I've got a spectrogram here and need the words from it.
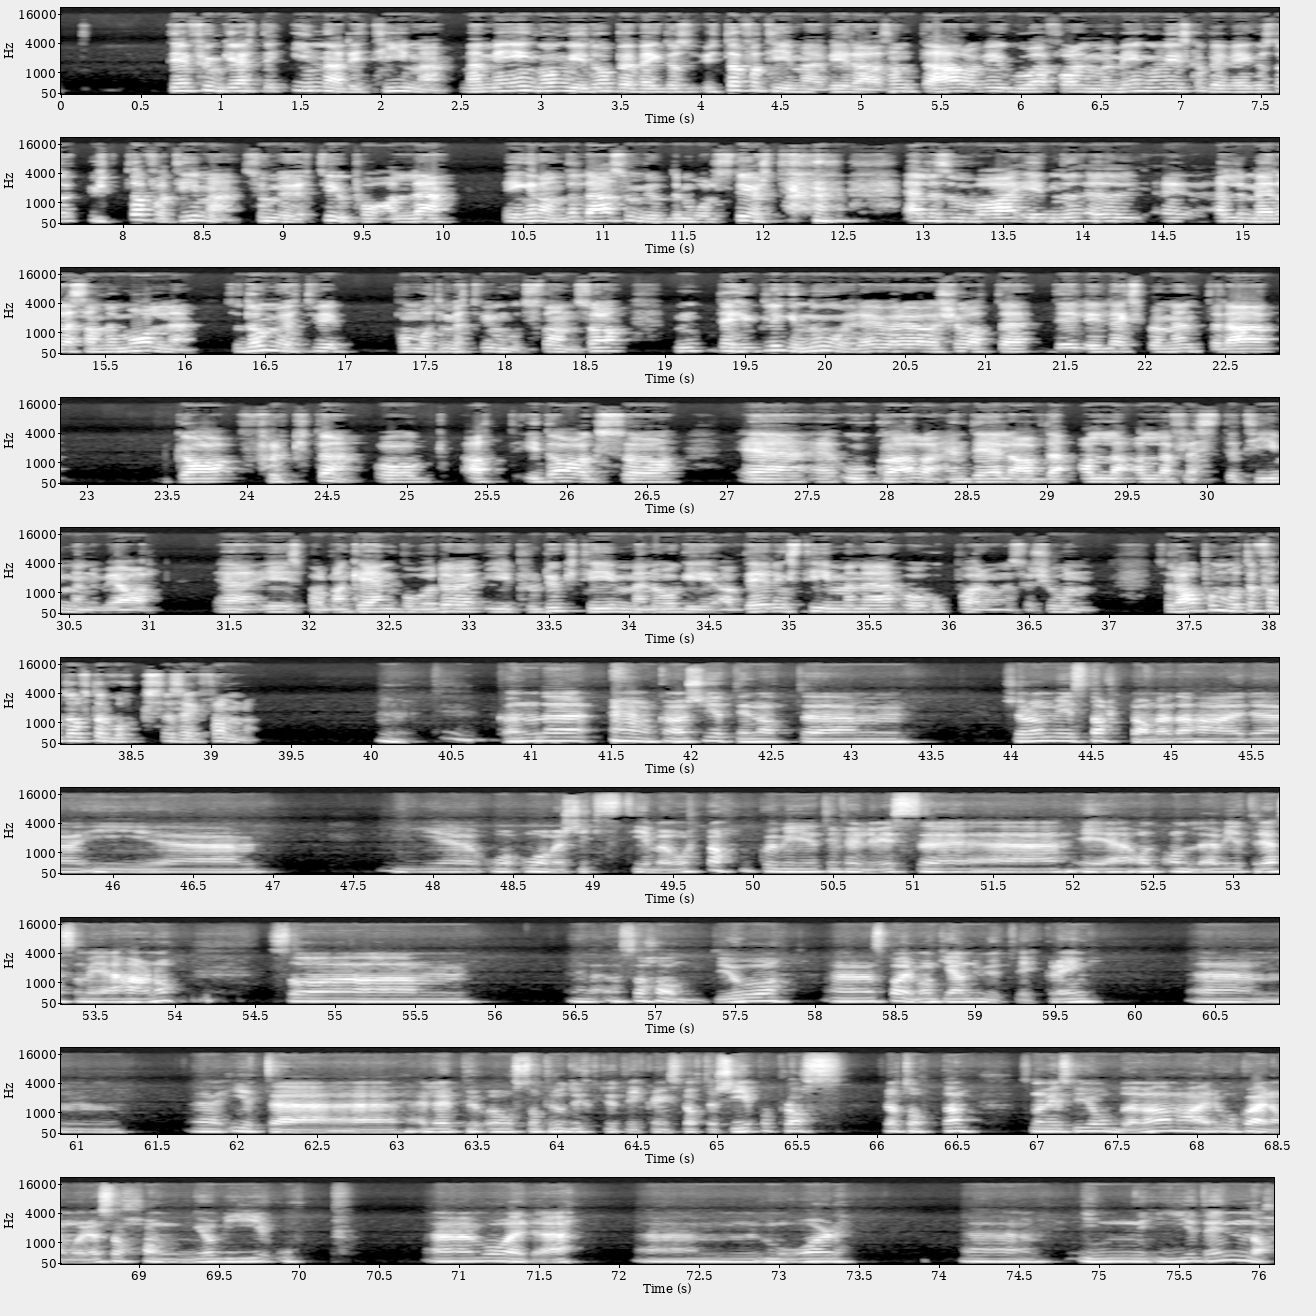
det fungerte innad i teamet. Men med en gang vi da bevegde oss utenfor teamet videre, sant? det her har vi gode erfaringer med, med en gang vi skal bevege oss da utenfor teamet, så møter vi jo på alle ingen andre der som gjorde målstyrt, eller som var i, eh, eller med de samme målene. Så da møtte vi på en måte møtte vi motstand. Så det hyggelige nå er jo å se at det, det lille eksperimentet der ga frukter, og at i dag så er OKR en del av de aller, aller fleste teamene vi har eh, i Sparebank1. Både i produktteam, men òg i avdelingsteamene og oppover organisasjonen. Så det har på en måte fått lov til å vokse seg fram. da. Mm. Kan, eh, kan jeg skyte inn at um, selv om vi starta med det her uh, i, i oversiktsteamet vårt, da, hvor vi tilfeldigvis er alle vi tre som er her nå, så Eh, så hadde jo eh, Sparebank1 utvikling eh, IT, eller også produktutviklingsstrategi på plass fra toppen. Så når vi skulle jobbe med de her OKR-ene våre, så hang jo vi opp eh, våre eh, mål eh, inn i den, da.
